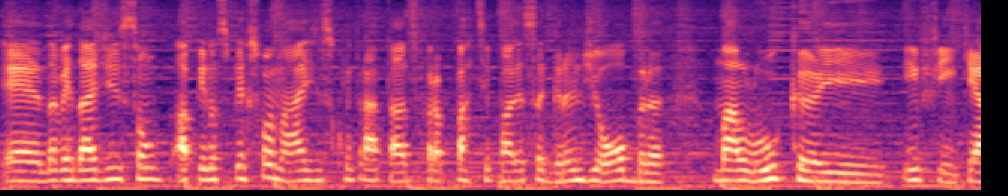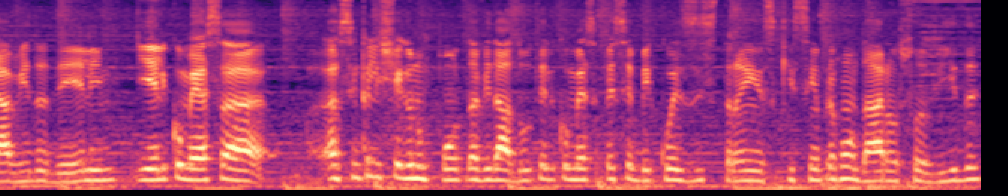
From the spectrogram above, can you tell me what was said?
é, na verdade, são apenas personagens contratados para participar dessa grande obra maluca e, enfim, que é a vida dele. E ele começa, assim que ele chega num ponto da vida adulta, ele começa a perceber coisas estranhas que sempre rondaram a sua vida.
